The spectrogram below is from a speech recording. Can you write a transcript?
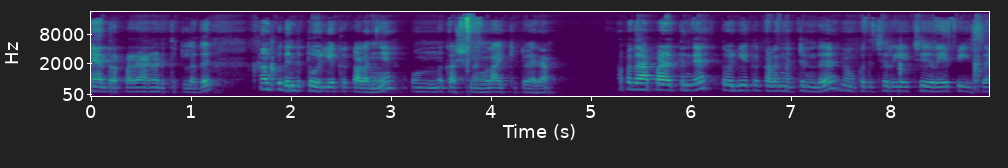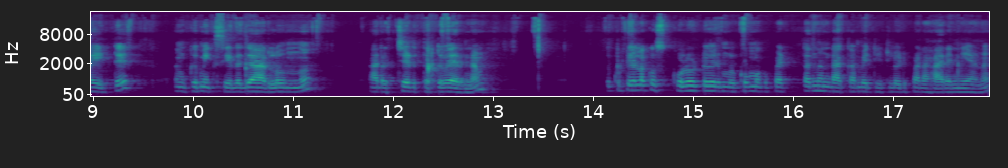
നേന്ത്രപ്പഴമാണ് എടുത്തിട്ടുള്ളത്. നമുക്കിതിന്റെ തൊലിയൊക്കെ കളഞ്ഞ് ഒന്ന് കഷ്ണങ്ങളാക്കിയിട്ട് വരാം. അപ്പോൾ ഇതാ പഴത്തിന്റെ തൊലിയൊക്കെ കളഞ്ഞിട്ടുണ്ട്. നമുക്കത് ചെറിയ ചെറിയ പീസായിട്ട് നമുക്ക് മിക്സിയുടെ ജാറിലൊന്ന് അരച്ചെടുത്തിട്ട് വരണം. കുട്ടികളൊക്കെ സ്കൂൾ വിട്ട് വരുമ്പോഴേക്കും നമുക്ക് പെട്ടെന്ന് ഉണ്ടാക്കാൻ പറ്റിയിട്ടുള്ള ഒരു പലഹാരം തന്നെയാണ്.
